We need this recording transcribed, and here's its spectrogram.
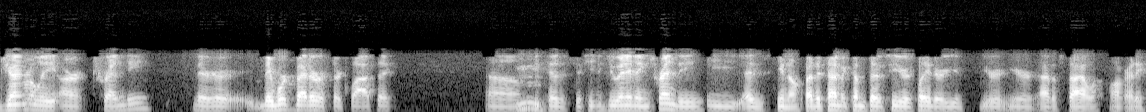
generally aren't trendy. They're they work better if they're classic. Um, Mm. Because if you do anything trendy, you- as you know, by the time it comes out two years later, you, you're you're out of style already.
